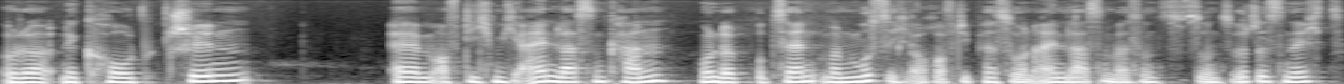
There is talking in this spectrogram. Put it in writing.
oder eine Coachin, ähm, auf die ich mich einlassen kann. 100 Prozent. Man muss sich auch auf die Person einlassen, weil sonst, sonst wird es nichts.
